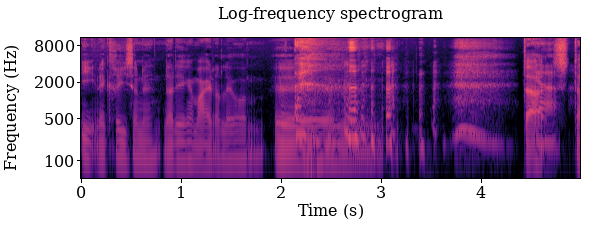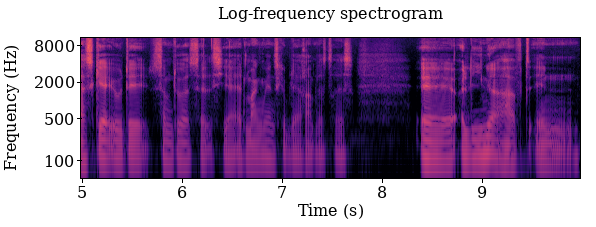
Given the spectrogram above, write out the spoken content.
En af kriserne, når det ikke er mig, der laver dem. Øhm, der, Ja. ja. der sker jo det, som du også selv siger, at mange mennesker bliver ramt af stress. Øh, og Line har haft en,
